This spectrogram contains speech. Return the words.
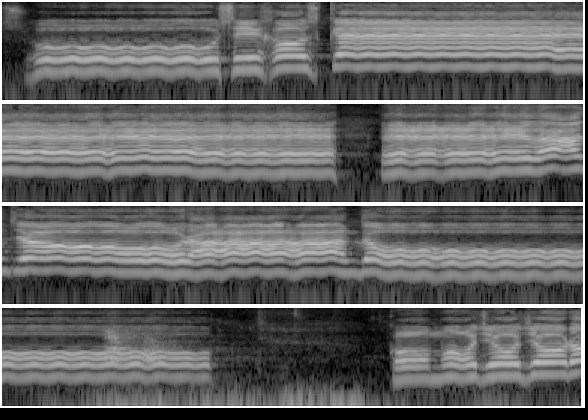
Sus hijos quedan como yo lloro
